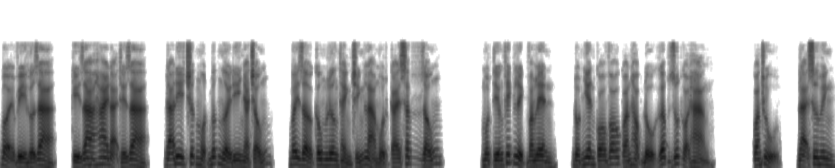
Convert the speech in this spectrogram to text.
bởi vì hứa ra, kỳ ra hai đại thế gia, đã đi trước một bước người đi nhà trống, bây giờ công lương thành chính là một cái sắc giống. Một tiếng phích lịch vang lên, đột nhiên có võ quán học đồ gấp rút gọi hàng. Quan chủ, đại sư huynh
